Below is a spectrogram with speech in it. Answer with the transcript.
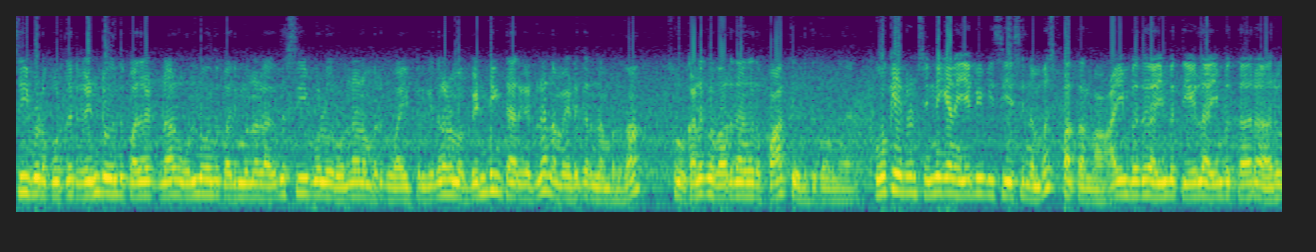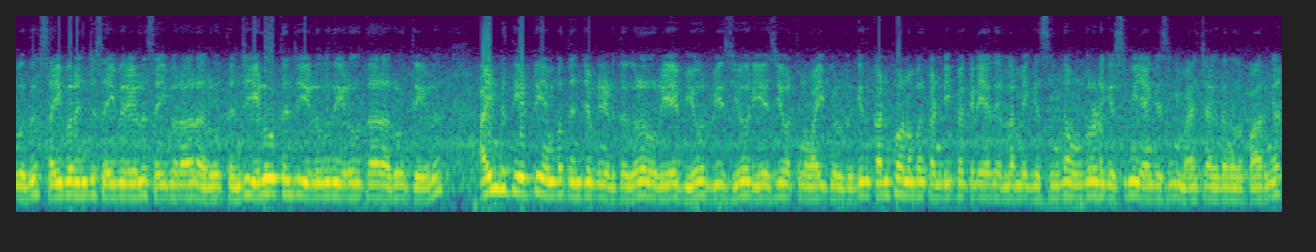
சி போர்டை பொறுத்தவரை ரெண்டு வந்து பதினெட்டு நாள் ஒன்று வந்து பதிமூணு நாள் ஆகுது. சி போர்டில் ஒரு ஒன்றா நம்பருக்கு வாய்ப்பு இருக்குது இதெல்லாம் நம்ம பெண்டிங் டார்கெட்டில் நம்ம எடுக்கிற நம்பர் தான். ஸோ கணக்கில் வருதாங்கிறத பார்த்து எடுத்துக்கோங்க. ஓகே ஃப்ரெண்ட்ஸ் இன்றைக்கான ஏபிபிசிஎஸ்சி நம்பர்ஸ் பார்த்துடலாம். ஐம்பது ஐம்பத்தி ஏழு ஐம்பத்தாறு அறுபது சைபர் அஞ்சு சைபர் ஏழு சைபர் ஆறு அறுபத்தஞ்சு எழுபத்தஞ்சு எழுபது எழுபத்தாறு அறுபத்தேழு ஐம்பத்தி எட்டு எண்பத்தஞ்சு அப்படின்னு எடுத்துக்கிற ஒரு ஏபியோ ஒரு பிசியோ ஒரு ஏசியோ ஒருத்தன வாய்ப்புகள் இருக்குது இது கன்ஃபார்ம் நம்பர் கண்டிப்பாக கிடையாது. எல்லாமே கெஸிங் தான். உங்களோட கெஸிங்கும் என் கெஸிங் மேட்ச் ஆகுதாங்க அதை பாருங்கள்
